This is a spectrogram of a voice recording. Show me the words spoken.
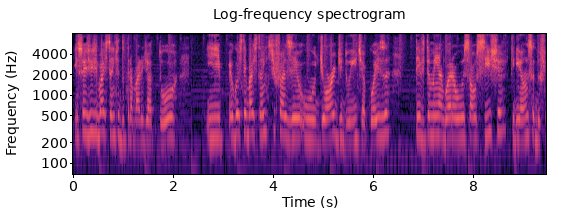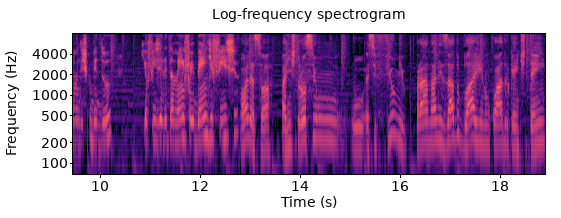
isso exige bastante do trabalho de ator. E eu gostei bastante de fazer o George do It, a coisa. Teve também agora o Salsicha, criança do filme do Scooby-Doo que eu fiz ele também, foi bem difícil. Olha só, a gente trouxe um, o, esse filme para analisar a dublagem num quadro que a gente tem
